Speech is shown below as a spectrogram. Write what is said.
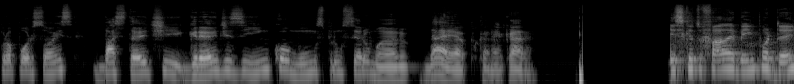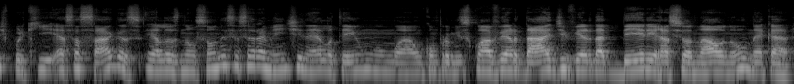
proporções bastante grandes e incomuns para um ser humano da época, né, cara? Isso que tu fala é bem importante, porque essas sagas, elas não são necessariamente, né, ela tem um, um compromisso com a verdade verdadeira e racional, não, né, cara?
